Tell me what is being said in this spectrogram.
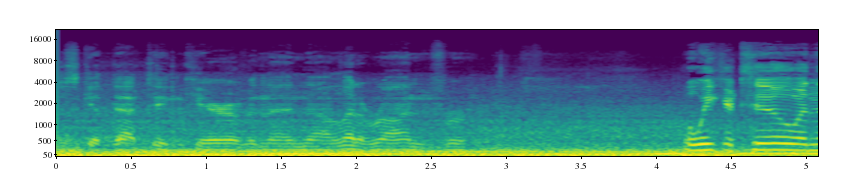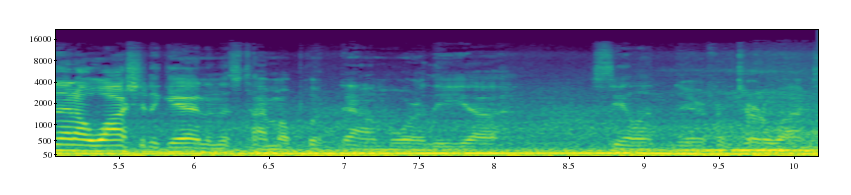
Just get that taken care of, and then uh, let it run for a week or two, and then I'll wash it again. And this time I'll put down more of the uh, sealant there from Turtle Wax.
